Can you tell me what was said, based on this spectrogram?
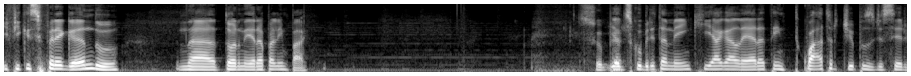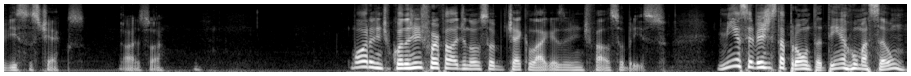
e fica esfregando na torneira para limpar. Super. E eu descobri também que a galera tem quatro tipos de serviços tchecos. Olha só. Uma hora a gente, quando a gente for falar de novo sobre Czech Lagers, a gente fala sobre isso. Minha cerveja está pronta. Tem arrumação?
